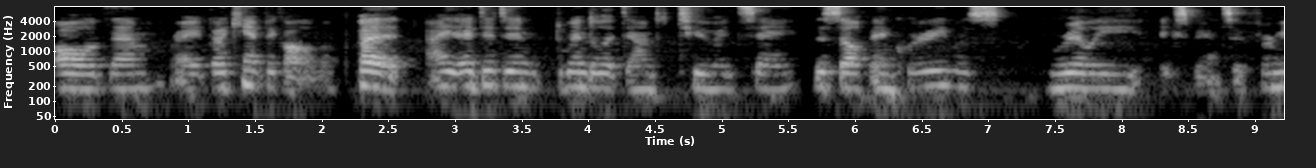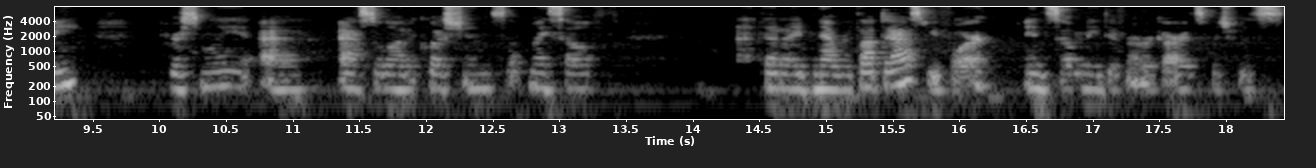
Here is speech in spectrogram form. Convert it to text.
all of them, right? But I can't pick all of them. But I, I did dwindle it down to two, I'd say. The self inquiry was really expansive for me personally. I asked a lot of questions of myself that I'd never thought to ask before. in so many different regards, which was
